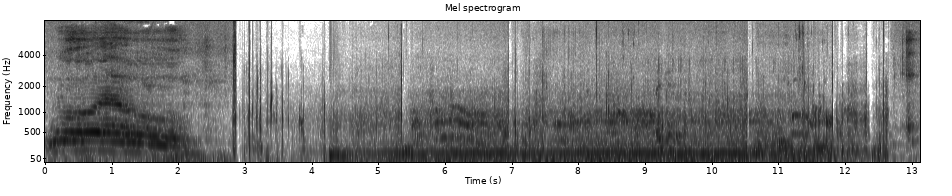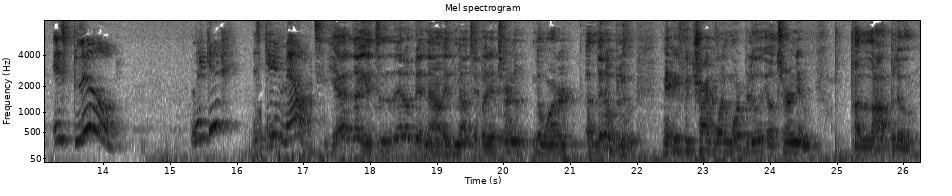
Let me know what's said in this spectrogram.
Whoa! It- It's blue. Look it. It's getting melt. Yeah, look, it's a little bit now. It melted, but it turned the- the water a little blue. Maybe if we try one more blue, it'll turn it a lot blue.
